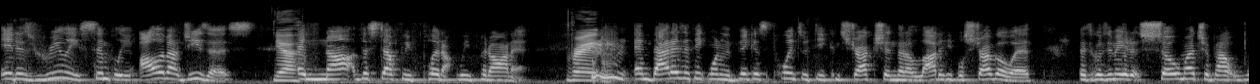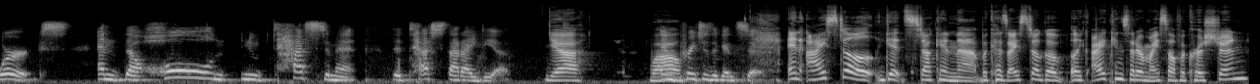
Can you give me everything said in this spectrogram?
it is really simply all about Jesus Yeah. and not the stuff we've put on, we put on it. right. And that is, I think, one of the biggest points with deconstruction that a lot of people struggle with, is because it made it so much about works, and the whole New Testament detests that idea Yeah. Wow. and preaches against it. And I still get stuck in that because I still go like I consider myself a Christian,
